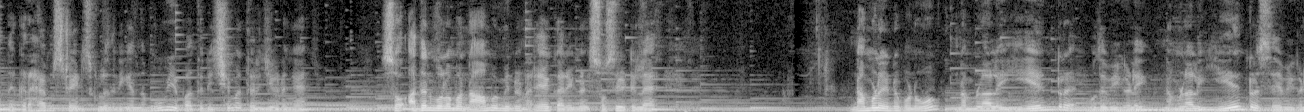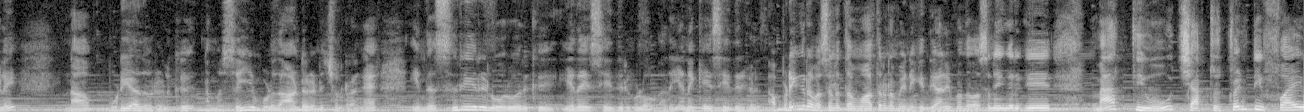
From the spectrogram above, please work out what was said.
அந்த கிரஹாம் ஸ்டெயின்ஸ்குள்ளது நீங்கள் அந்த மூவியை பார்த்து நிச்சயமாக தெரிஞ்சுக்கிடுங்க. ஸோ அதன் மூலமாக நாமும் இன்னும் நிறைய காரியங்கள் சொசைட்டியில் நம்மளும் என்ன பண்ணுவோம்? நம்மளால் இயன்ற உதவிகளை நம்மளால் இயன்ற சேவைகளை நாம் முடியாதவர்களுக்கு நம்ம செய்யும் பொழுது ஆண்டவர் என்ன சொல்கிறாங்க இந்த சிறியரில் ஒருவருக்கு எதை செய்தீர்களோ அதை எனக்கே செய்தீர்கள். அப்படிங்கிற வசனத்தை மாத்திரம் நம்ம இன்றைக்கி தியானிப்போம். அந்த வசனம் எங்கே இருக்குது Matthew chapter twenty five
